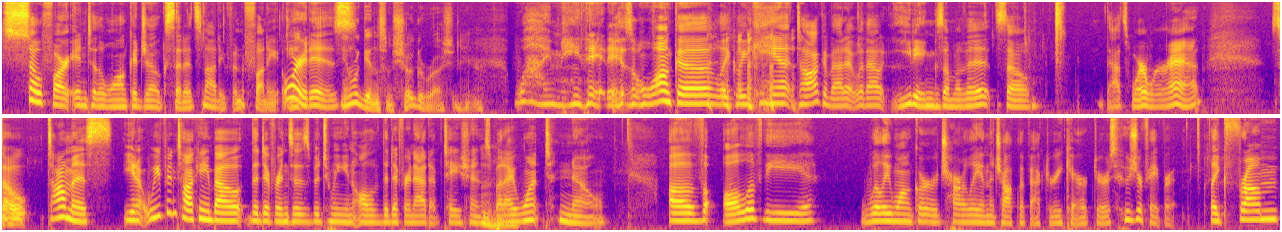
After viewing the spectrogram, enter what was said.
so far into the Wonka jokes that it's not even funny. Or it is. and we're getting some sugar rush in here. Well, I mean, it is Wonka. Like, we can't talk about it without eating some of it. So that's where we're at. So, Thomas, you know, we've been talking about the differences between all of the different adaptations, but I want to know of all of the Willy Wonka or Charlie and the Chocolate Factory characters, who's your favorite? Like, from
